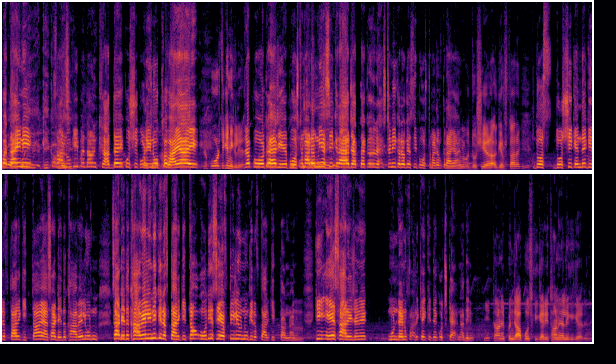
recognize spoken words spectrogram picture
ਪਤਾ ਹੀ ਨਹੀਂ। ਸਾਨੂੰ? ਕੀ ਪਤਾ ਹੁਣ ਖਾਦਾ ਹੈ ਕੁਛ ਕੁੜੀ ਨੂੰ ਖਵਾਇਆ ਹੈ ਰਿਪੋਰਟ ਚ ਕੀ ਨਿਕਲਿਆ? ਰਿਪੋਰਟ ਹਜੇ ਪੋਸਟਮਾਰਟਮ ਨਹੀਂ ਅਸੀਂ ਕਰਾਇਆ ਜਦ ਤੱਕ ਰੈਸਟ ਨਹੀਂ ਕਰੋਗੇ ਅਸੀਂ ਪੋਸਟਮਾਰਟਮ ਕਰਾਇਆ ਨਹੀਂ। ਉਹ ਦੋਸ਼ੀ ਗ੍ਰਿਫਤਾਰ ਹੈ ਕੀ? ਦੋਸ- ਦੋਸ਼ੀ ਕਹਿੰਦੇ ਗ੍ਰਿਫਤਾਰ ਕੀਤਾ ਹੋਇਆ ਸਾਡੇ ਦਿਖਾਵੇ ਲਈ ਉਹਨੂੰ- ਸਾਡੇ ਦਿਖਾਵੇ ਲਈ ਨਹੀਂ ਗ੍ਰਿਫਤਾਰ ਕੀਤਾ ਉਹਦੀ ਸੇਫਟੀ ਲਈ ਉਹਨੂੰ ਗ੍ਰਿਫਤਾਰ ਕੀਤਾ ਉਹਨਾਂ ਨੇ। ਕਿ ਇਹ ਸਾਰੇ ਜਣੇ ਮੁੰਡੇ ਨੂੰ ਫੜ ਕੇ ਕਿਤੇ ਕੁਝ ਕਹਿ ਨਾ ਦੇਣ। ਨਹੀਂ ਥਾਣੇ ਪੰਜਾਬ ਪੁਲਿਸ ਕੀ ਕਹਿ ਰਹੀ? ਥਾਣੇ ਵਾਲੇ ਕੀ ਕਹਿ ਰਹੇ ਨੇ?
